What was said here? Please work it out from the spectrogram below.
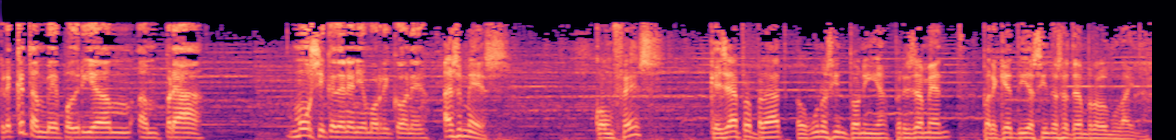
crec que també podríem emprar música de Ennio Morricone. És més, confés que ja he preparat alguna sintonia precisament per aquest dia 5 de setembre a l'Almudaina.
